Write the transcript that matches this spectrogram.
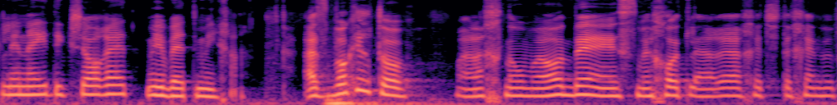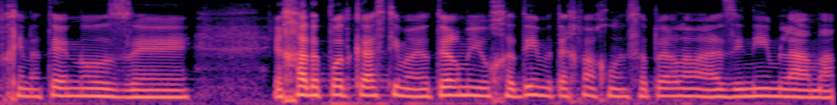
קלינאי תקשורת מבית מיכה. אז בוקר טוב. אנחנו מאוד uh, שמחות לארח את שתיכן מבחינתנו. זה אחד הפודקאסטים היותר מיוחדים, ותכף אנחנו נספר למאזינים למה.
